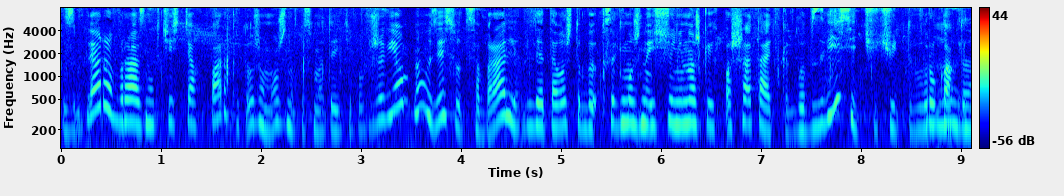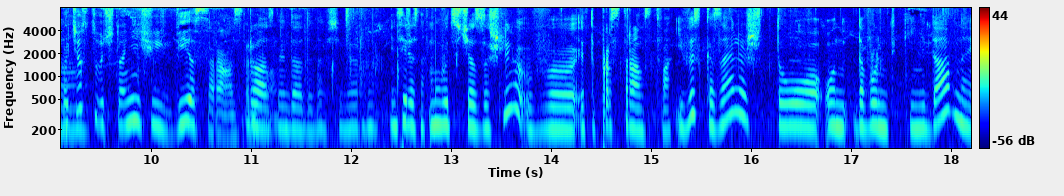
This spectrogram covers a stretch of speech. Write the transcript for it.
экземпляров в разных частях парка. Тоже можно посмотреть его в живьем. Ну, здесь вот собрали для того, чтобы, кстати, можно еще немножко их пошатать, как бы взвесить чуть-чуть в руках ну, да. и почувствовать, что они еще и вес разный. Разный, да, да, да, все верно. Интересно, мы вот сейчас зашли в это пространство, и вы сказали, что он довольно-таки недавно,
